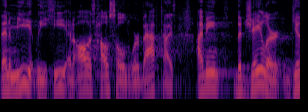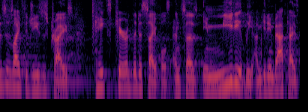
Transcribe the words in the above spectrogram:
Then immediately he and all his household were baptized. I mean, the jailer gives his life to Jesus Christ, takes care of the disciples, and says, Immediately, I'm getting baptized.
